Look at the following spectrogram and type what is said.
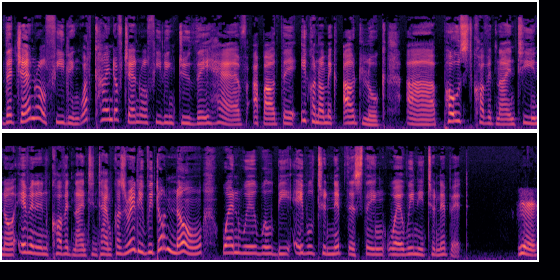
the general feeling, what kind of general feeling do they have about the economic outlook uh, post COVID nineteen or even in COVID nineteen time? Because really, we don't know when we will be able to nip this thing where we need to nip it. Yes.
